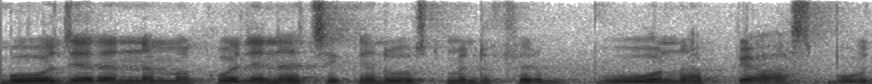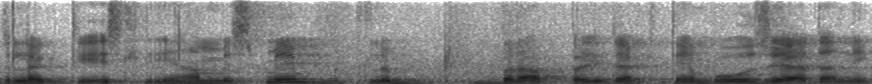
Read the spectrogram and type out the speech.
बहुत ज़्यादा नमक हो जाए ना चिकन रोस्ट में तो फिर वो ना प्यास बहुत लगती है, इसलिए हम इसमें मतलब बराबर ही रखते हैं, बहुत ज़्यादा नहीं।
